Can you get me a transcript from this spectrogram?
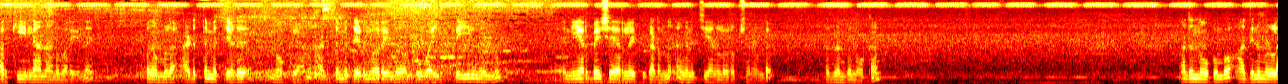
വർക്ക് ചെയ്യില്ല എന്നാണ് പറയുന്നത്. അപ്പോൾ നമ്മൾ അടുത്ത മെത്തേഡ് നോക്കുകയാണ്. അടുത്ത മെത്തേഡ് എന്ന് പറയുമ്പോൾ നമുക്ക് വൈഫൈയിൽ നിന്നും നിയർ ബൈ ഷെയറിലേക്ക് കടന്ന് അങ്ങനെ ചെയ്യാനുള്ള ഒരു ഓപ്ഷനുണ്ട് അത് നമുക്ക് നോക്കാം. അത് നോക്കുമ്പോൾ അതിനുമുള്ള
